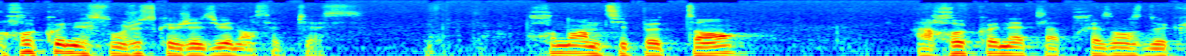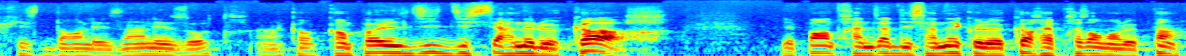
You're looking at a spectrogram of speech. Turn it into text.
reconnaissons juste que Jésus est dans cette pièce. Prenons un petit peu de temps à reconnaître la présence de Christ dans les uns les autres. Hein. Quand, Paul dit discerner le corps, il n'est pas en train de dire discerner que le corps est présent dans le pain.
